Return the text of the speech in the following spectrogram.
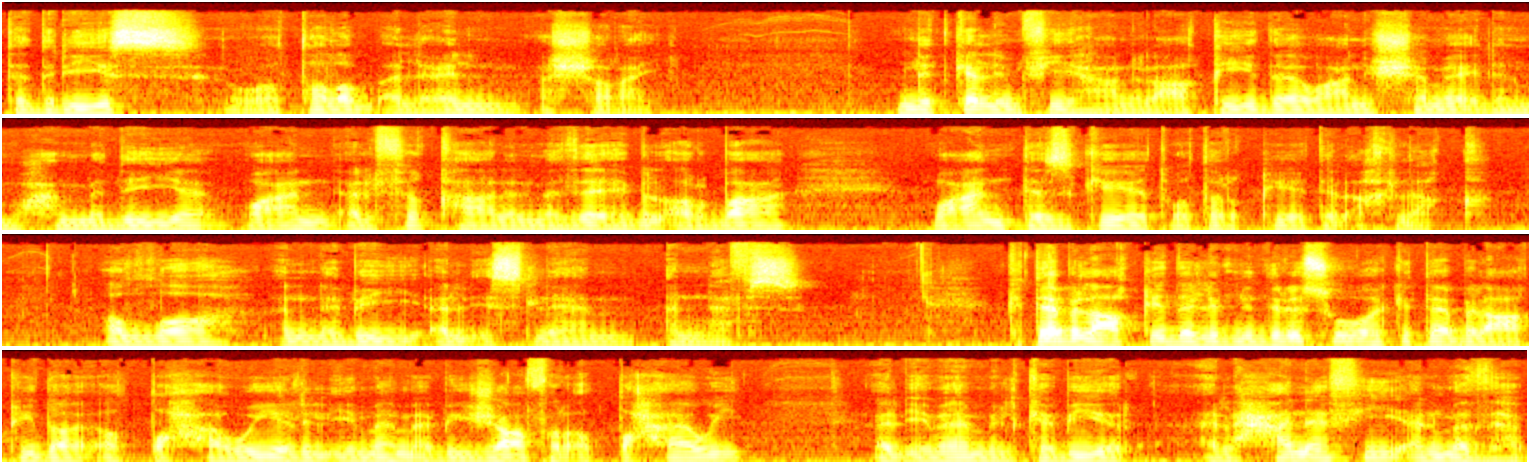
تدريس وطلب العلم الشرعي. بنتكلم فيها عن العقيدة وعن الشمائل المحمدية وعن الفقه على المذاهب الأربعة وعن تزكية وترقية الأخلاق. الله النبي الإسلام النفس. كتاب العقيدة اللي بندرسه هو كتاب العقيدة الطحاوية للإمام أبي جعفر الطحاوي الإمام الكبير الحنفي المذهب.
